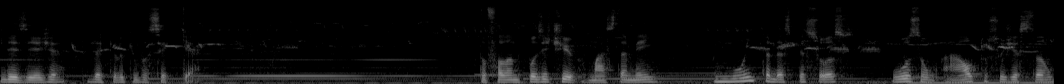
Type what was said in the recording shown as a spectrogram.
deseja, daquilo que você quer. Estou falando positivo, mas também muitas das pessoas usam a autossugestão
